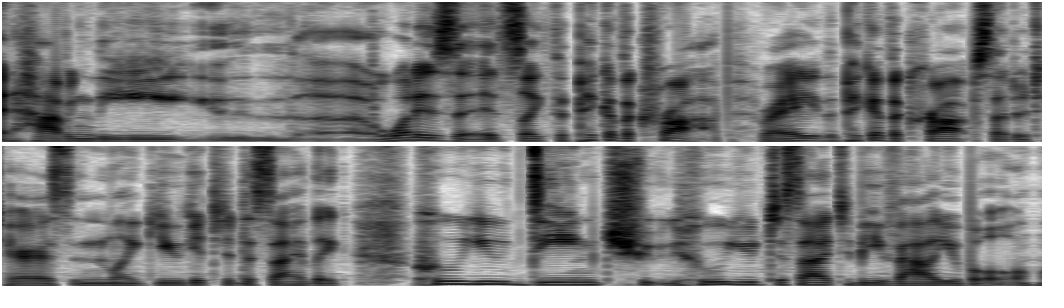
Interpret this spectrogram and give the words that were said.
and having the uh, what is it? It's like the pick of the crop right? The pick of the crop sagittarius and like you get to decide like who you deem who you decide to be valuable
